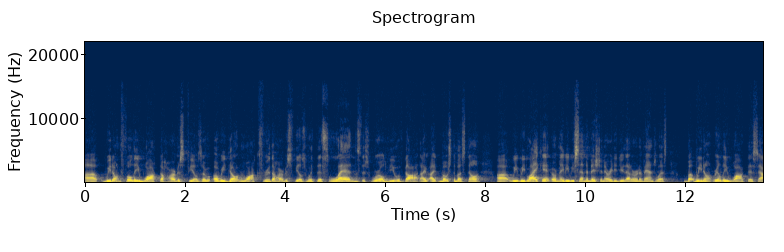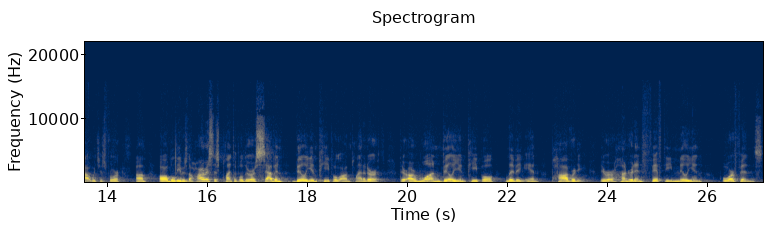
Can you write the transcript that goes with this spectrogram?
Uh, we don't fully walk the harvest fields, or, or, we don't walk through the harvest fields with this lens, this worldview of God. I, I, most of us don't. Uh, we, we like it, or maybe we send a missionary to do that or an evangelist, but we don't really walk this out, which is for um, all believers. The harvest is plentiful. There are 7 billion people on planet Earth. There are 1 billion people living in poverty. There are 150 million orphans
